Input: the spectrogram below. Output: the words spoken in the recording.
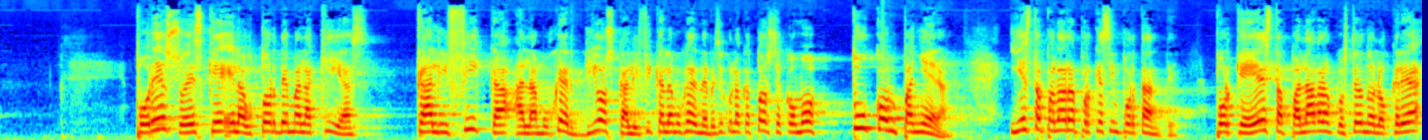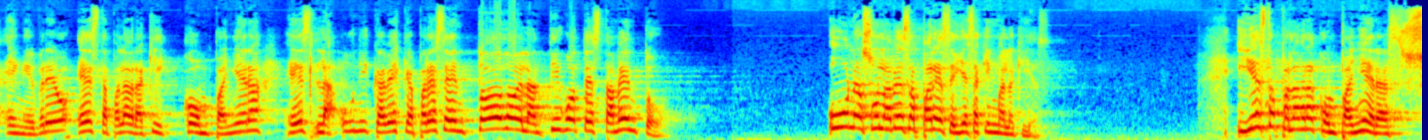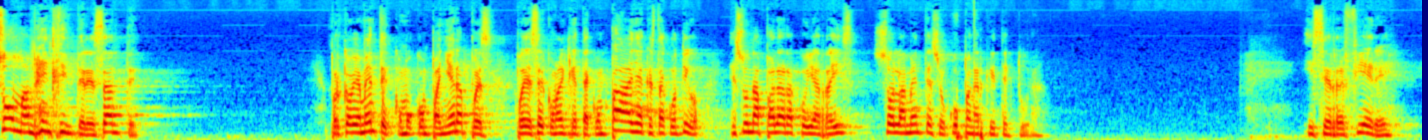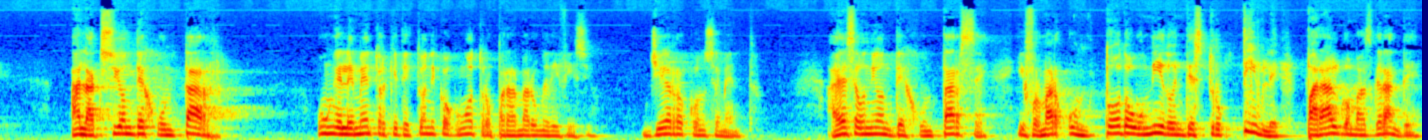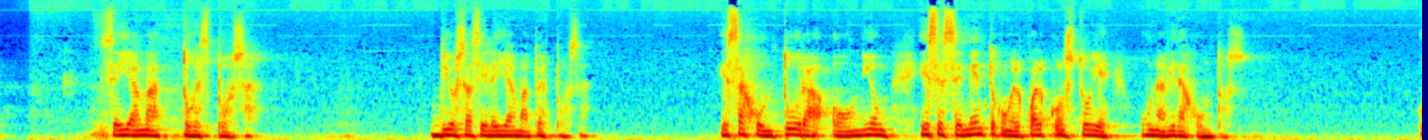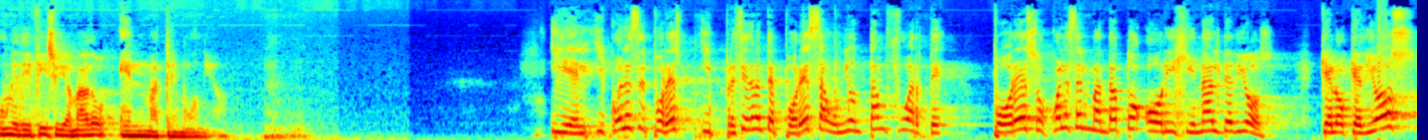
Por eso es que el autor de Malaquías califica a la mujer, Dios califica a la mujer en el versículo 14 como tu compañera. Y esta palabra, ¿por qué es importante? Porque esta palabra, aunque usted no lo crea, en hebreo, esta palabra aquí, compañera, es la única vez que aparece en todo el Antiguo Testamento. Una sola vez aparece y es aquí en Malaquías. Y esta palabra compañera es sumamente interesante. Porque obviamente como compañera pues puede ser como alguien que te acompaña, que está contigo. Es una palabra cuya raíz solamente se ocupa en arquitectura. Y se refiere a la acción de juntar un elemento arquitectónico con otro para armar un edificio. Hierro con cemento. A esa unión de juntarse y formar un todo unido, indestructible para algo más grande, se llama tu esposa. Dios así le llama a tu esposa. Esa juntura o unión, ese cemento con el cual construye una vida juntos. Un edificio llamado el matrimonio. Y, el, y, cuál es el, por y precisamente por esa unión tan fuerte, por eso, ¿cuál es el mandato original de Dios? Que lo que Dios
